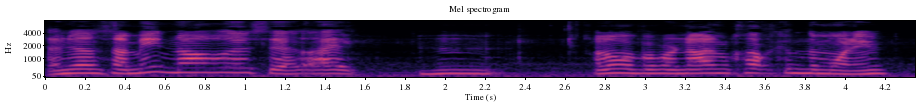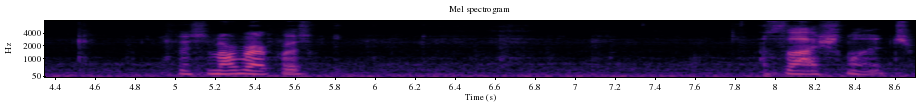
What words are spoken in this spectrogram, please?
And then I'm eating all this at like, mm, Oh, before 9 o'clock in the morning. This is my breakfast. Slash lunch.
